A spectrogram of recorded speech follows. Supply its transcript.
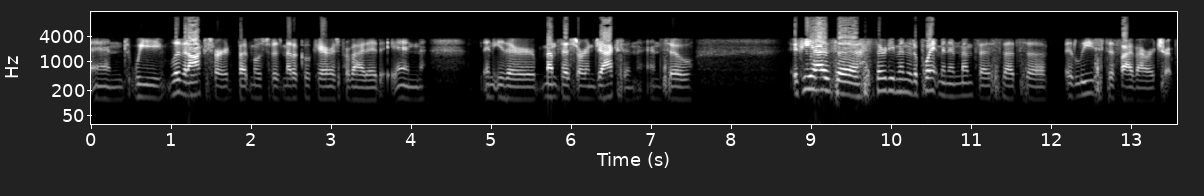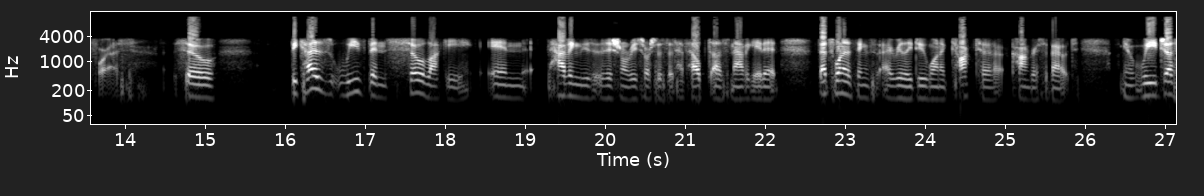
And we live in Oxford, but most of his medical care is provided in in either Memphis or in Jackson. And so if he has a 30 minute appointment in Memphis, that's a, at least a five hour trip for us. So because we've been so lucky in having these additional resources that have helped us navigate it, that's one of the things I really do want to talk to Congress about. You know, we just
